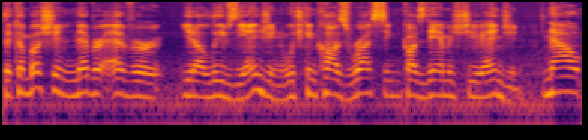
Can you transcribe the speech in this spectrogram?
the combustion never ever, you know, leaves the engine, which can cause rust and can cause damage to your engine. Now,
